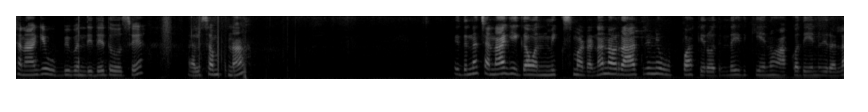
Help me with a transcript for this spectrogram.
ಚೆನ್ನಾಗಿ ಉಬ್ಬಿ ಬಂದಿದೆ ದೋಸೆ. ಅಲ್ಲಿ ಸಂಪಣ ಇದನ್ನು ಚೆನ್ನಾಗಿ ಈಗ ಒಂದು ಮಿಕ್ಸ್ ಮಾಡೋಣ. ನಾವು ರಾತ್ರಿನೇ ಉಪ್ಪು ಹಾಕಿರೋದ್ರಿಂದ ಇದಕ್ಕೇನು ಹಾಕೋದೇನು ಇರಲ್ಲ.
